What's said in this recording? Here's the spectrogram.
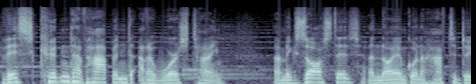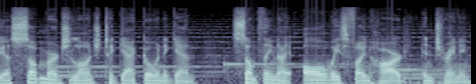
This couldn't have happened at a worse time. I'm exhausted, and now I'm going to have to do a submerged launch to get going again, something I always found hard in training.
